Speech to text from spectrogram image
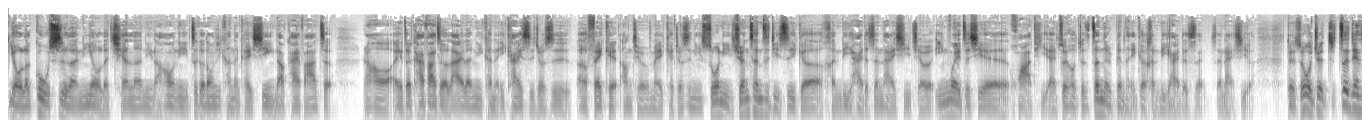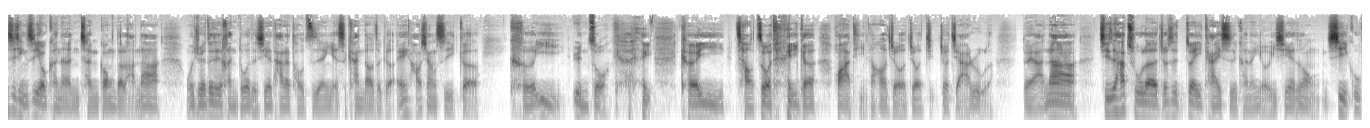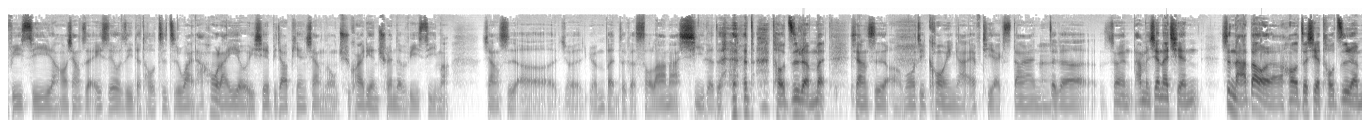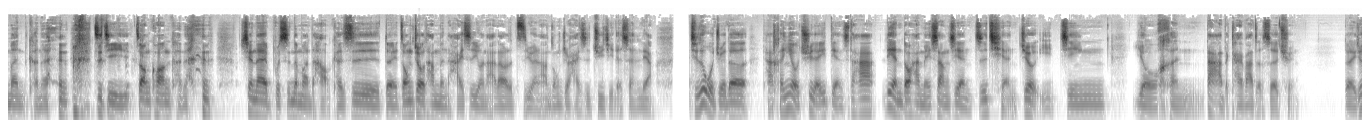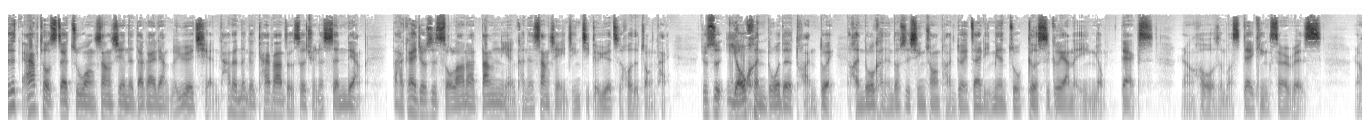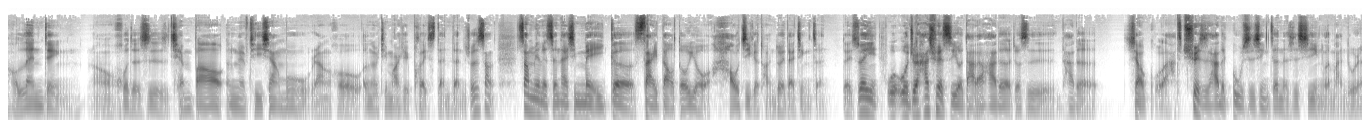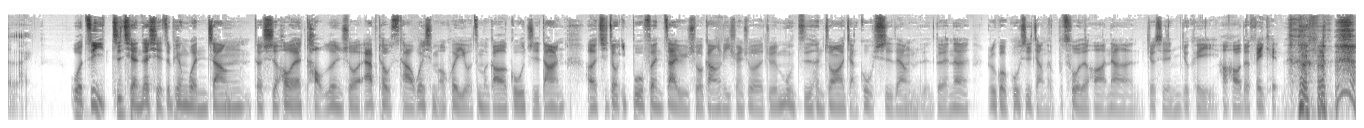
有了故事了，你有了钱了，你然后你这个东西可能可以吸引到开发者，然后哎，这开发者来了，你可能一开始就是呃 fake it until you make it，就是你说你宣称自己是一个很厉害的生态系，就因为这些话题，哎，最后就是真的变成一个很厉害的生生态系了。对，所以我觉得这件事情是有可能成功的啦。那我觉得这些很多这些他的投资人也是看到这个，哎，好像是一个可以运作、可以可以炒作的一个话题，然后就就就加入了。对啊，那其实他除了就是最一开始可能有一些这种细股 VC，然后像是 ACLZ 的投资之外，他后来也有一些比较偏向这种区块链圈的 VC 嘛，像是呃，就原本这个 Solana 系的的 投资人们，像是呃 Multicoin 啊 FTX，当然这个虽然他们现在钱是拿到了，然后这些投资人们可能 自己状况可能现在不是那么的好，可是对，终究他们还是有拿到了资源，然后终究还是聚集的声量。其实我觉得它很有趣的一点是，它链都还没上线之前就已经有很大的开发者社群。对，就是 Aptos 在主网上线的大概两个月前，它的那个开发者社群的声量，大概就是 Solana 当年可能上线已经几个月之后的状态。就是有很多的团队，很多可能都是新创团队在里面做各式各样的应用，Dex，然后什么 Staking Service。然后 landing，然后或者是钱包 NFT 项目，然后 NFT marketplace 等等，就是上上面的生态系每一个赛道都有好几个团队在竞争。对，所以我我觉得它确实有达到它的就是它的效果了。确实，它的故事性真的是吸引了蛮多人来。我自己之前在写这篇文章的时候，在讨论说，Aptos 它为什么会有这么高的估值？当然，呃，其中一部分在于说，刚刚李璇说的，就是募资很重要，讲故事这样子。对，那如果故事讲的不错的话，那就是你就可以好好的 fake it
